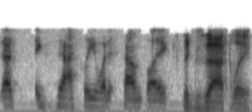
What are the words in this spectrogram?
that's exactly what it sounds like. Exactly.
